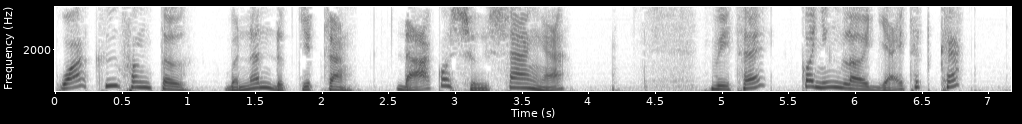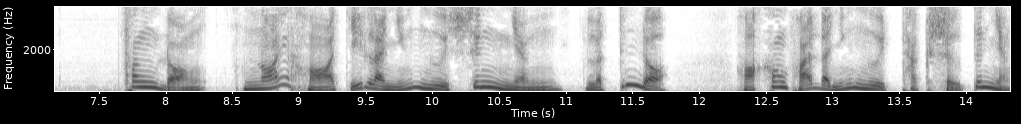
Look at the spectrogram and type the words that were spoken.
quá khứ phân từ và nên được dịch rằng đã có sự sa ngã. Vì thế, có những lời giải thích khác. Phân đoạn nói họ chỉ là những người xưng nhận là tín đồ. Họ không phải là những người thật sự tin nhận.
